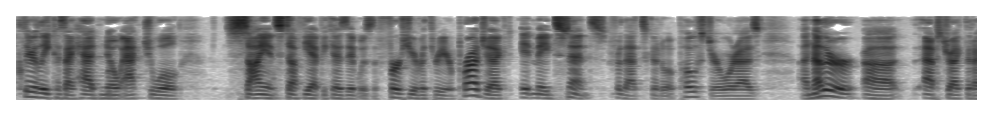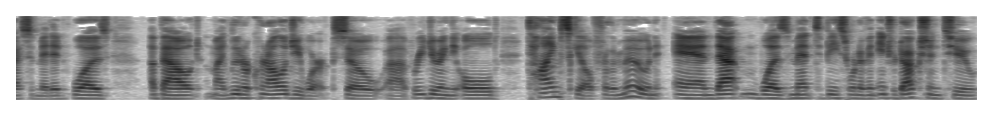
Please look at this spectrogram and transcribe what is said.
Clearly, because I had no actual science stuff yet, because it was the first year of a three-year project, it made sense for that to go to a poster. Whereas another uh, abstract that I submitted was about my lunar chronology work. So, uh, redoing the old time scale for the moon, and that was meant to be sort of an introduction to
